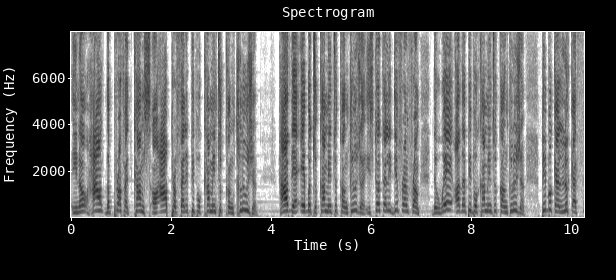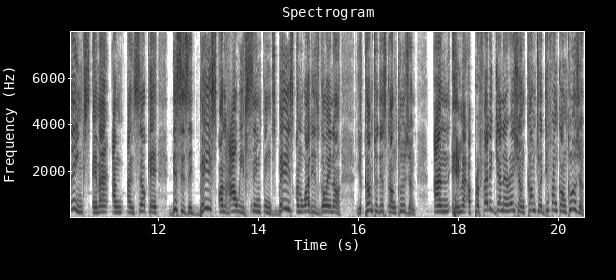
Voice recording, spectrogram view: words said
You know, how the prophet comes or our prophetic people come into conclusion how they're able to come into conclusion is totally different from the way other people come into conclusion. People can look at things, amen, and, and say, okay, this is it based on how we've seen things, based on what is going on. You come to this conclusion, and amen, a prophetic generation come to a different conclusion.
